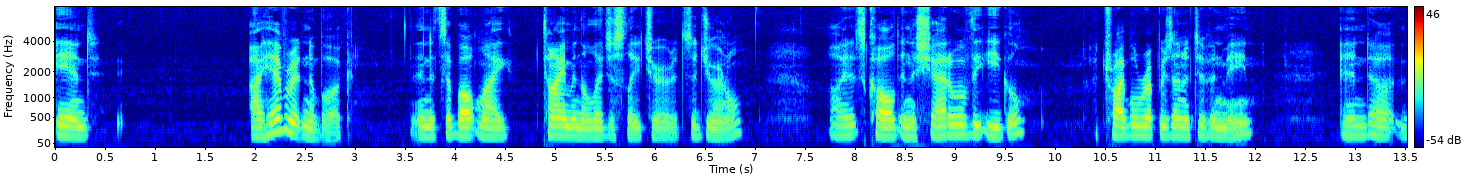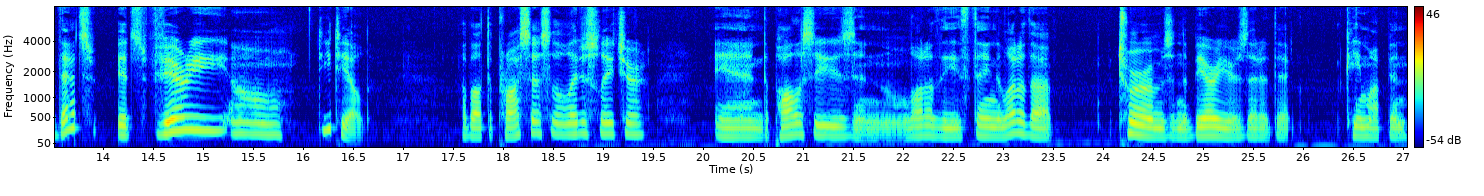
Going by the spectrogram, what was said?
and I have written a book and it's about my time in the legislature. It's a journal. Uh, and it's called In the Shadow of the Eagle, a tribal representative in Maine. And uh, that's it's very um, detailed about the process of the legislature and the policies and a lot of these things, a lot of the terms and the barriers that are, that came up in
